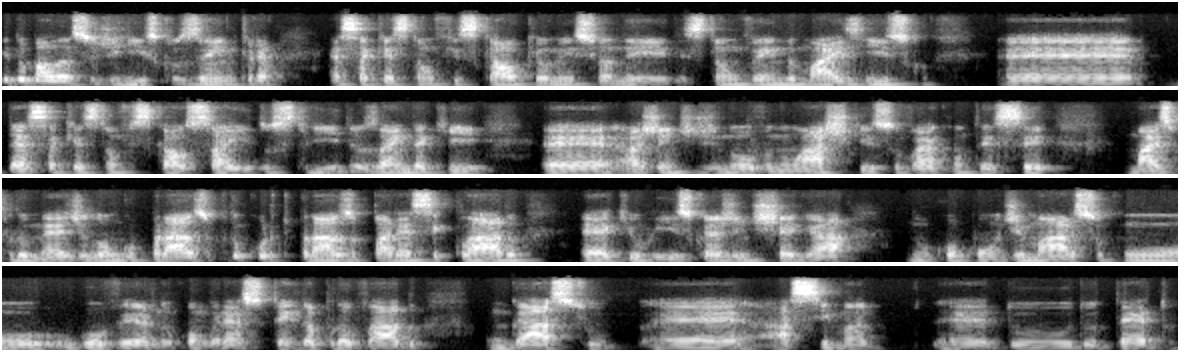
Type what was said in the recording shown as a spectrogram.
e do balanço de riscos entra essa questão fiscal que eu mencionei. Eles estão vendo mais risco é, dessa questão fiscal sair dos trilhos, ainda que é, a gente, de novo, não acha que isso vai acontecer mais para o médio e longo prazo. Para o curto prazo, parece claro é, que o risco é a gente chegar no Copom de março com o, o governo, o Congresso tendo aprovado um gasto é, acima é, do, do teto,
